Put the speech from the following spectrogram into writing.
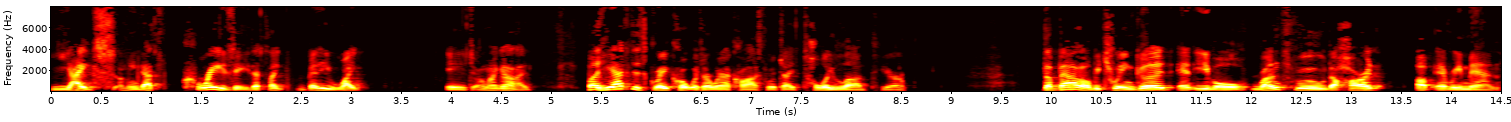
Yikes. I mean, that's crazy. That's like Betty White age. Oh my god. But he had this great quote which I ran across, which I totally loved here. The battle between good and evil runs through the heart of every man.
